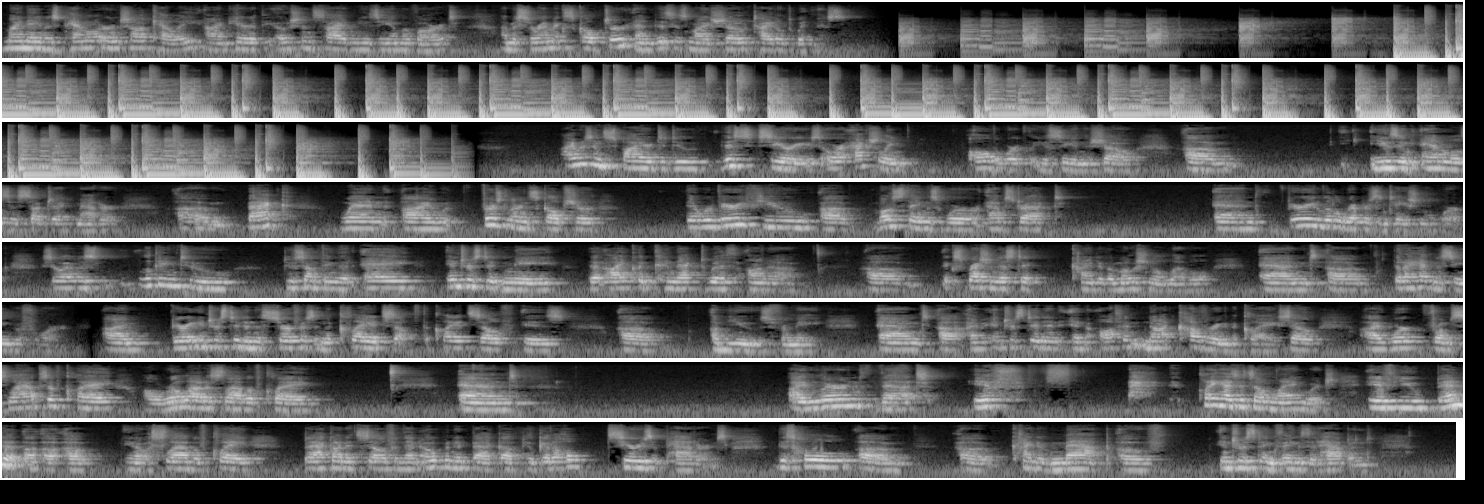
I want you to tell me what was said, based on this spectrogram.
My name is Pamela Earnshaw Kelly. I'm here at the Oceanside Museum of Art. I'm a ceramic sculptor, and this is my show titled Witness. Was inspired to do this series, or actually all the work that you see in the show, um, using animals as subject matter. Um, back when I first learned sculpture, there were very few, uh, most things were abstract and very little representational work. So I was looking to do something that A, interested me, that I could connect with on a expressionistic kind of emotional level and uh, that I hadn't seen before. I'm very interested in the surface and the clay itself. The clay itself is uh, a muse for me. And uh, I'm interested in, in often not covering the clay. So I work from slabs of clay. I'll roll out a slab of clay and I learned that if clay has its own language, if you bend a, a, a, you know a slab of clay back on itself and then open it back up, you'll get a whole series of patterns. This whole um, uh, kind of map of interesting things that happened.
